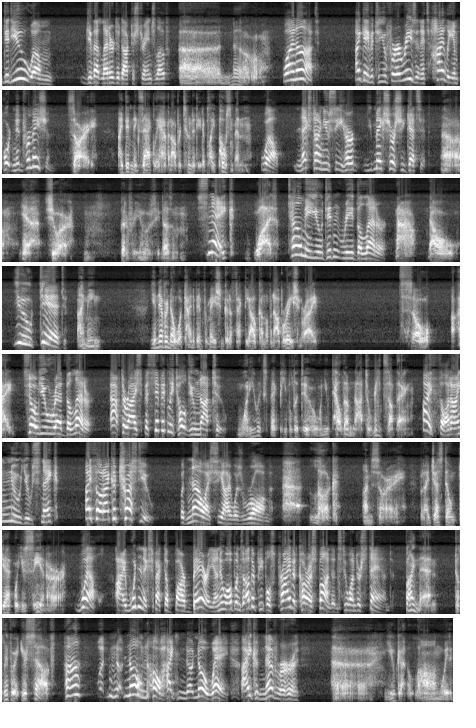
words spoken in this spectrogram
Did you, um, give that letter to Dr. Strangelove? Uh, no. Why not? I gave it to you for a reason. It's highly important information. Sorry. I didn't exactly have an opportunity to play postman. Well, next time you see her, you make sure she gets it. Oh, yeah, sure. Hmm. Better for you if she doesn't. Snake! What? Tell me you didn't read the letter. No, no. You did! I mean, you never know what kind of information could affect the outcome of an operation, right? So, I. So you read the letter, after I specifically told you not to. What do you expect people to do when you tell them not to read something? I thought I knew you, Snake. I thought I could trust you. But now I see I was wrong. Look, I'm sorry, but I just don't get what you see in her. Well, I wouldn't expect a barbarian who opens other people's private correspondence to understand. Fine then. Deliver it yourself. Huh? What? No, no, no, I, no, no way. I could never. You've got a long way to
